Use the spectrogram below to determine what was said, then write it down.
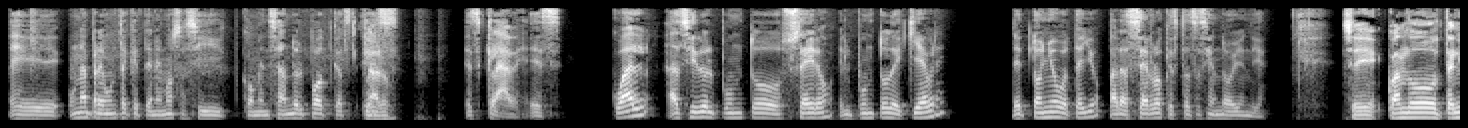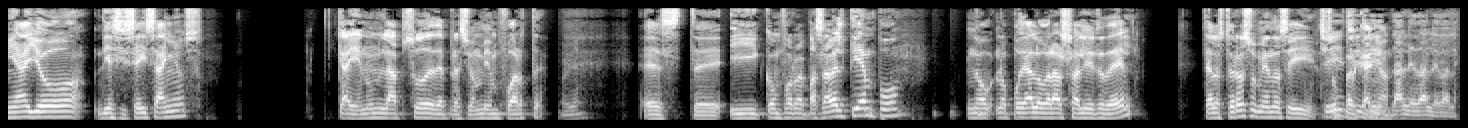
eh, una pregunta que tenemos así, comenzando el podcast, claro. es, es clave, es ¿Cuál ha sido el punto cero, el punto de quiebre de Toño Botello para hacer lo que estás haciendo hoy en día? Sí, cuando tenía yo 16 años, caí en un lapso de depresión bien fuerte. Muy bien. Este, y conforme pasaba el tiempo, no, no podía lograr salir de él. Te lo estoy resumiendo así, Sí, súper sí, sí. cañón. Dale, dale, dale.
